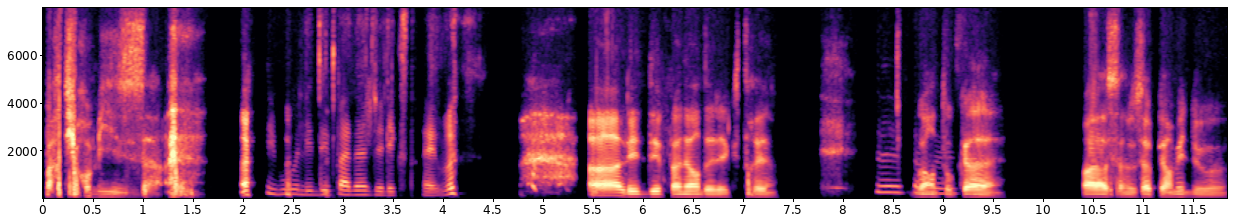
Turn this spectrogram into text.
partie remise. Les dépannages de l'extrême. Ah, les dépanneurs de l'extrême. En tout cas, voilà, ça nous a permis de,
